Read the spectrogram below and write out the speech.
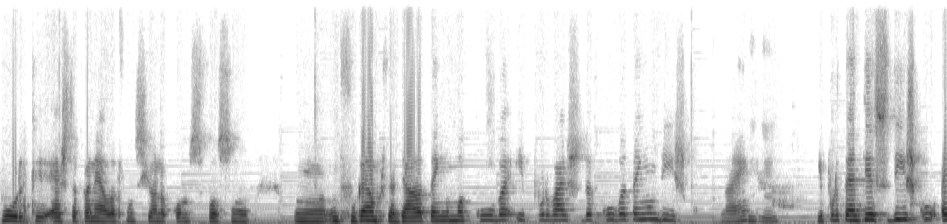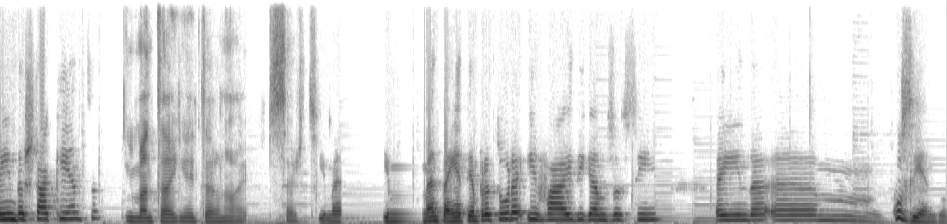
porque esta panela funciona como se fosse um um, um, fogão, portanto, ela tem uma cuba e por baixo da cuba tem um disco, não é? Uhum. E portanto, esse disco ainda está quente. E mantém, então, não é? Certo. E, e mantém a temperatura e vai, digamos assim, ainda um, cozendo,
